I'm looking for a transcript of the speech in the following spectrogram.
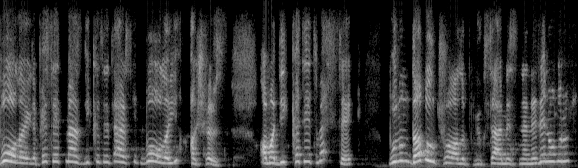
bu olayla pes etmez. Dikkat edersek bu olayı aşarız. Ama dikkat etmezsek bunun double çoğalıp yükselmesine neden oluruz.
